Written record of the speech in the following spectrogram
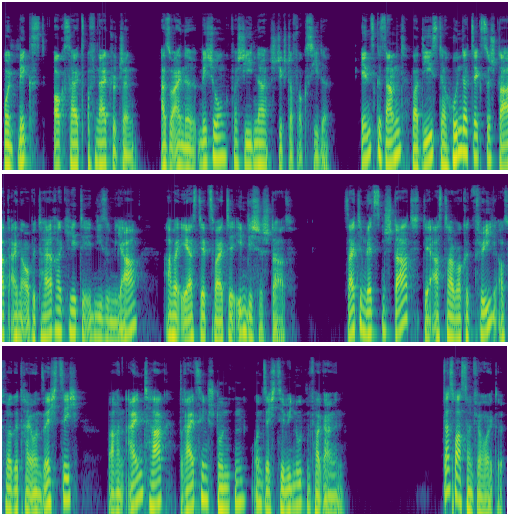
und Mixed Oxides of Nitrogen, also eine Mischung verschiedener Stickstoffoxide. Insgesamt war dies der 106. Start einer Orbitalrakete in diesem Jahr, aber erst der zweite indische Start. Seit dem letzten Start, der Astra Rocket 3 aus Folge 63, waren ein Tag, 13 Stunden und 16 Minuten vergangen. Das war's dann für heute.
